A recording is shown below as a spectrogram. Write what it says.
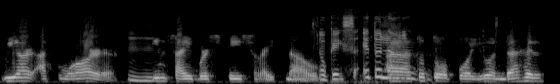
we are at war Mhm. in cyberspace right now Okay, so ito lang ang totoo po yun dahil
